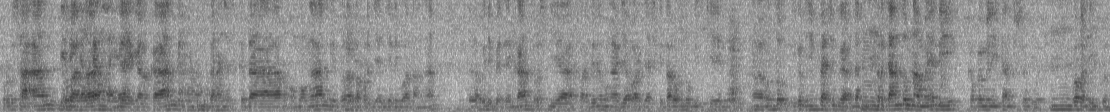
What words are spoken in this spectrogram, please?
perusahaan Dilegalkan ya. dilegalkan, gitu Ah. bukan hanya sekedar omongan gitu Iya. atau perjanjian di bawah tangan. Betul. Tapi di PT kan terus dia selanjutnya mengajak warga sekitar untuk bikin eh, untuk ikut invest juga dan Hmm. tercantum namanya di kepemilikan tersebut. Hmm. Gua pasti ikut.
